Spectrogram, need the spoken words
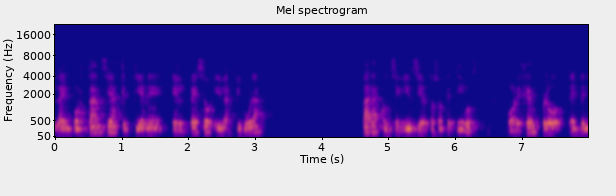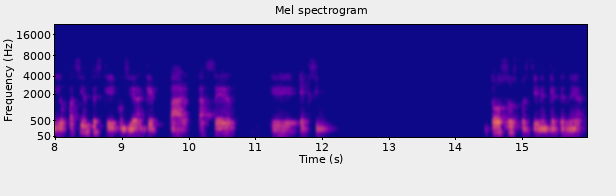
la importancia que tiene el peso y la figura para conseguir ciertos objetivos. Por ejemplo, he tenido pacientes que consideran que para ser eh, exitosos, pues tienen que tener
